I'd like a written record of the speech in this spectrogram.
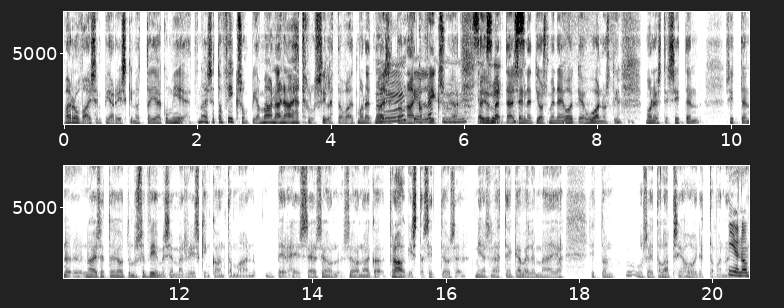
varovaisempia riskinottajia kuin miehet. Naiset on fiksumpia. Mä oon aina ajatellut sillä tavalla, että monet naiset on mm, aika kyllä. fiksuja mm. ja Siksi, ymmärtää sen, että jos menee oikein huonosti, monesti sitten, sitten naiset on joutunut sen viimeisemmän riskin kantamaan perheessä ja se on, se on aika traagista sitten, jos mies lähtee kävelemään ja sitten on useita lapsia hoidettavana. Niin, on,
